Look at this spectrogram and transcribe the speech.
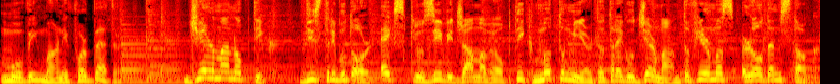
Moving Money for Better. German Optik, distributor ekskluziv i xhamave optikë më të mirë të tregut gjerman të firmës Rodenstock.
